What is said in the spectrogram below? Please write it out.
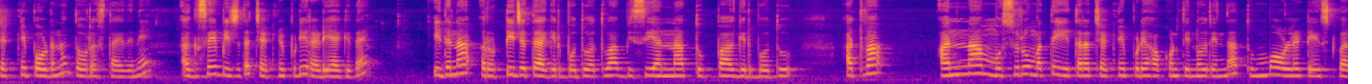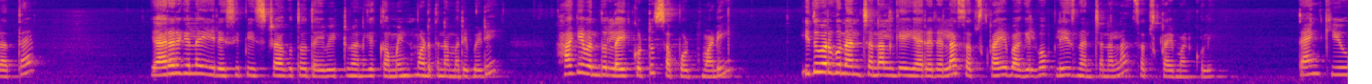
ಚಟ್ನಿ ಪೌಡ್ರನ್ನ ತೋರಿಸ್ತಾ ಇದ್ದೀನಿ. ಅಗಸೆ ಬೀಜದ ಚಟ್ನಿ ಪುಡಿ ರೆಡಿಯಾಗಿದೆ. ಇದನ್ನು ರೊಟ್ಟಿ ಜೊತೆ ಆಗಿರ್ಬೋದು ಅಥವಾ ಬಿಸಿ ಅನ್ನ, ತುಪ್ಪ ಆಗಿರ್ಬೋದು ಅಥವಾ ಅನ್ನ, ಮೊಸರು ಮತ್ತು ಈ ಥರ ಚಟ್ನಿ ಪುಡಿ ಹಾಕ್ಕೊಂಡು ತಿನ್ನೋದ್ರಿಂದ ತುಂಬ ಒಳ್ಳೆ ಟೇಸ್ಟ್ ಬರುತ್ತೆ. ಯಾರ್ಯಾರಿಗೆಲ್ಲ ಈ ರೆಸಿಪಿ ಇಷ್ಟ ಆಗುತ್ತೋ ದಯವಿಟ್ಟು ನನಗೆ ಕಮೆಂಟ್ ಮಾಡೋದನ್ನು ಮರಿಬೇಡಿ. ಹಾಗೆ ಒಂದು ಲೈಕ್ ಕೊಟ್ಟು ಸಪೋರ್ಟ್ ಮಾಡಿ. ಇದುವರೆಗೂ ನನ್ನ ಚಾನಲ್ಗೆ ಯಾರ್ಯಾರೆಲ್ಲ ಸಬ್ಸ್ಕ್ರೈಬ್ ಆಗಿಲ್ವೋ, ಪ್ಲೀಸ್ ನನ್ನ ಚಾನಲ್ನ ಸಬ್ಸ್ಕ್ರೈಬ್ ಮಾಡ್ಕೊಳ್ಳಿ. Thank you.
